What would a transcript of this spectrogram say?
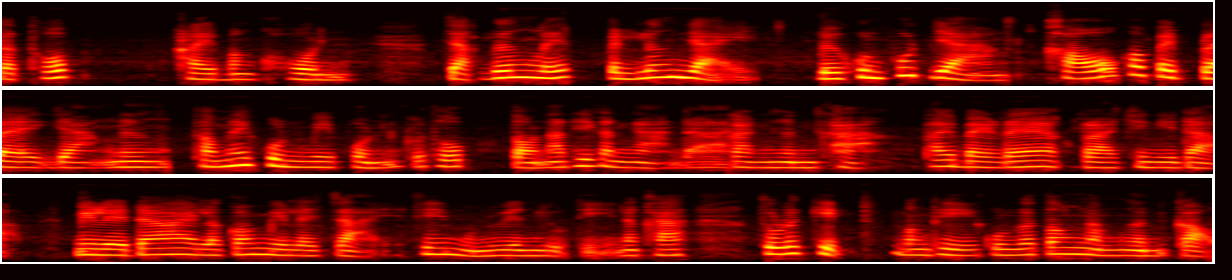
กระทบใครบางคน จากเรื่องเล็กเป็นเรื่องใหญ่ หรือคุณพูดอย่างเขาก็ไปแปลอีกอย่างหนึ่งทำให้คุณมีผลกระทบต่อหน้าที่การงานได้ การเงินค่ะไพ่ใบแรก ราชินีดาบมีรายได้แล้วก็มีรายจ่ายที่หมุนเวียนอยู่ดีนะคะ ธุรกิจบางทีคุณก็ต้องนำเงินเก่า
